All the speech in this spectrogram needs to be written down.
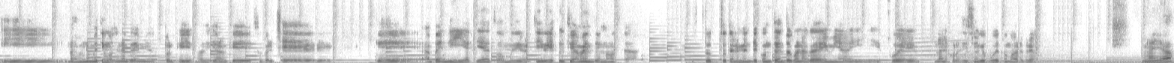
y nos, metimos en la academia porque ellos nos dijeron que es súper chévere, que aprendí, hacía todo muy divertido, y efectivamente, ¿no? O sea, estoy totalmente contento con la academia y fue la mejor decisión que pude tomar, creo. Ah, ya,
